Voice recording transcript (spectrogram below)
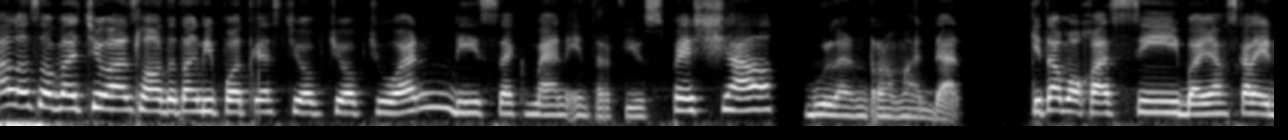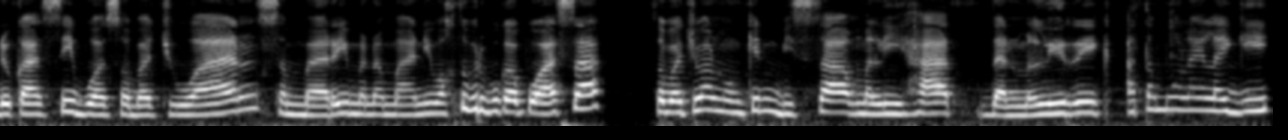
Halo Sobat Cuan, selamat datang di podcast Cuap-Cuap Cuan di segmen interview spesial bulan Ramadan. Kita mau kasih banyak sekali edukasi buat Sobat Cuan sembari menemani waktu berbuka puasa. Sobat Cuan mungkin bisa melihat dan melirik atau mulai lagi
